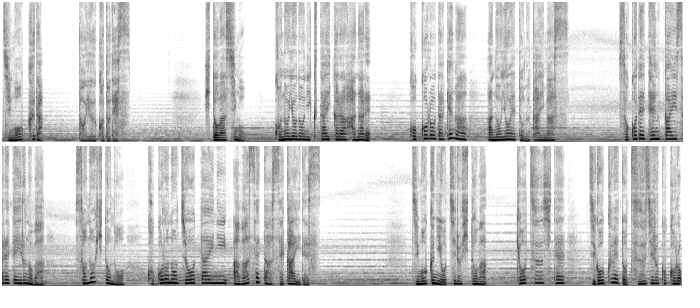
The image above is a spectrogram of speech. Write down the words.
地獄だということです。人は死後この世の肉体から離れ心だけがあの世へと向かいます。そこで展開されているのはその人の心の状態に合わせた世界です。地獄に落ちる人は共通して地獄へと通じる心。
